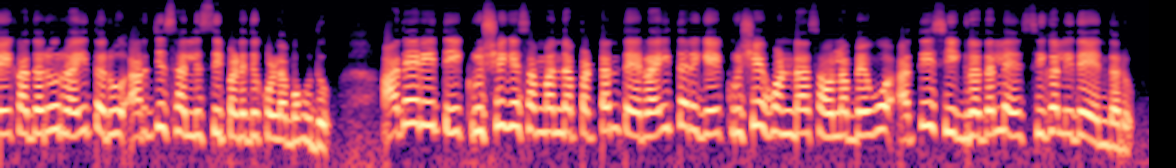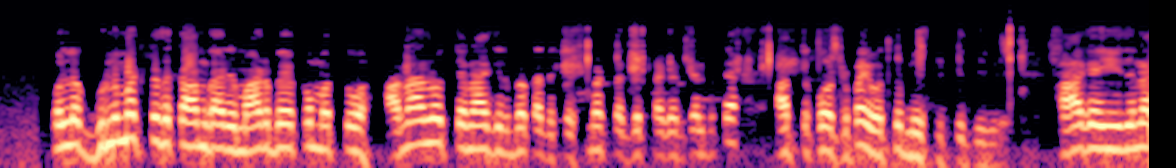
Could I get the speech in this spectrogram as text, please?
ಬೇಕಾದರೂ ರೈತರು ಅರ್ಜಿ ಸಲ್ಲಿಸಿ ಪಡೆದುಕೊಳ್ಳಬಹುದು. ಅದೇ ರೀತಿ ಕೃಷಿಗೆ ಸಂಬಂಧಪಟ್ಟಂತೆ ರೈತರಿಗೆ ಕೃಷಿ ಹೊಂಡ ಸೌಲಭ್ಯವು ಅತಿ ಶೀಘ್ರದಲ್ಲೇ ಸಿಗಲಿದೆ ಎಂದರು. ಒಳ್ಳೆ ಗುಣಮಟ್ಟದ ಕಾಮಗಾರಿ ಮಾಡಬೇಕು ಮತ್ತು ಹಣನೂ ಚೆನ್ನಾಗಿರ್ಬೇಕು, ಅದಕ್ಕೆ ಎಸ್ಟಿಮೇಟ್ ಗಟ್ಟಾಗಿ ಹೇಳ್ಬಿಟ್ಟು ಹತ್ತು ಕೋಟಿ ರೂಪಾಯಿ ಇವತ್ತು ಮೀಸಲಿಟ್ಟಿದ್ದೀವಿ. ಹಾಗೆ ಈ ದಿನ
